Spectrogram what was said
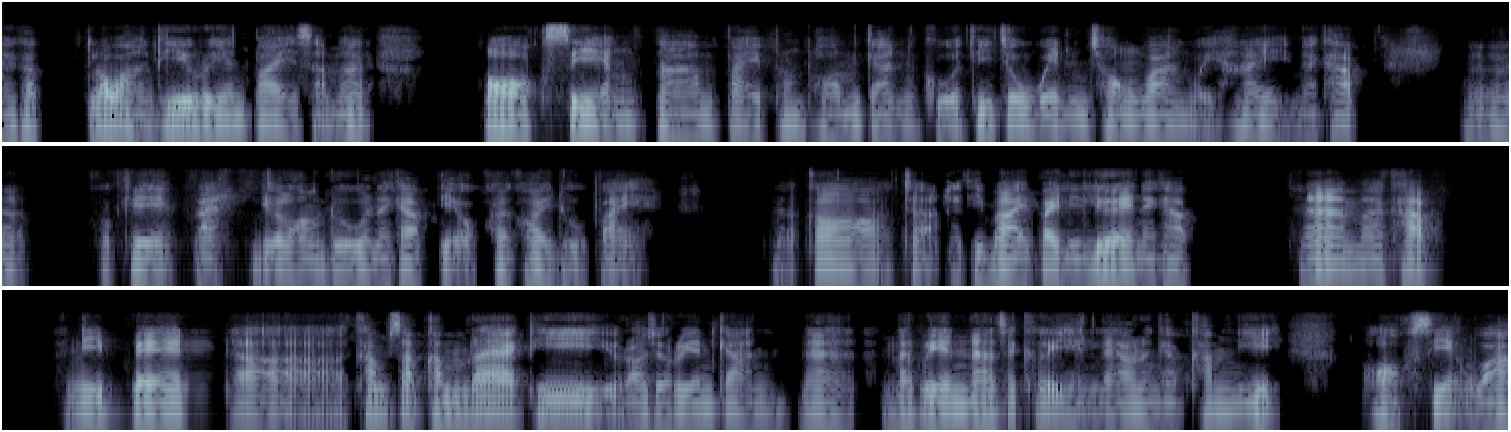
นะครับ ระหว่างที่เรียนไปสามารถออกเสียงตามไปพร้อม ๆ กันครูตี้จะเว้นช่องว่างไว้ให้นะครับ โอเคไปเดี๋ยวลองดูนะครับ เดี๋ยวค่อยๆดูไป แล้วก็จะอธิบายไปเรื่อยๆนะครับอามาครับ อันนี้เป็นคำศัพท์คำแรกที่เราจะเรียนกันอานักเรียนน่าจะเคยเห็นแล้วนะครับคำนี้ออกเสียงว่า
